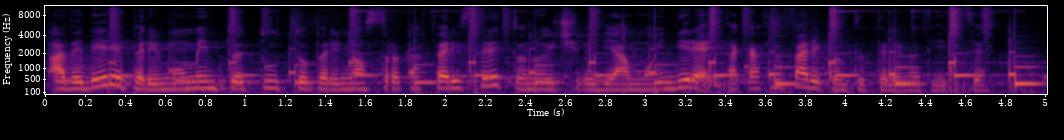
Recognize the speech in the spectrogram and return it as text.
a vedere, per il momento è tutto per il nostro caffè ristretto, noi ci vediamo in diretta a Caffè Fari con tutte le notizie.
